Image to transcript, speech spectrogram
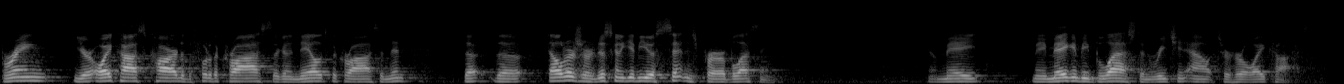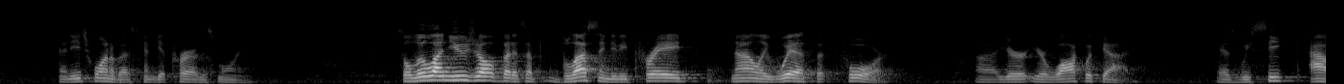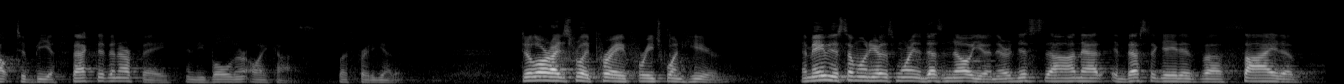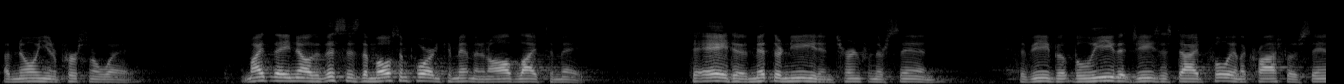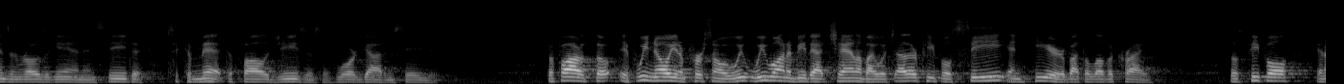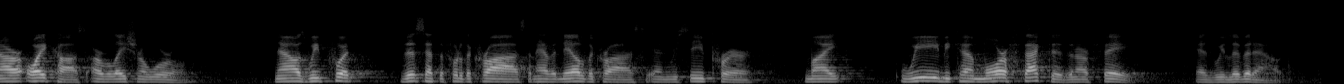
bring your oikos card to the foot of the cross. They're going to nail it to the cross, and then the the elders are just going to give you a sentence prayer, a blessing. You know, may May Megan be blessed in reaching out to her oikos. And each one of us can get prayer this morning. So a little unusual, but it's a blessing to be prayed not only with, but for uh, your, your walk with God as we seek out to be effective in our faith and be bold in our oikos. Let's pray together. Dear Lord, I just really pray for each one here. And maybe there's someone here this morning that doesn't know you, and they're just on that investigative uh, side of of knowing you in a personal way. Might they know that this is the most important commitment in all of life to make? To A, to admit their need and turn from their sin. To B, believe that Jesus died fully on the cross for their sins and rose again. And C, to, to commit to follow Jesus as Lord God and Savior. But Father, if we know you in a personal way, we, we want to be that channel by which other people see and hear about the love of Christ. Those people in our oikos, our relational world. Now, as we put this at the foot of the cross and have it nailed to the cross and receive prayer, might we become more effective in our faith as we live it out.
